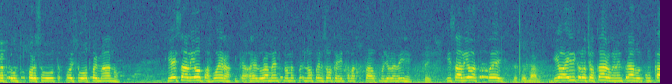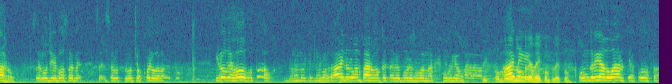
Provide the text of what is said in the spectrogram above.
me preguntó por su, por su otro hermano. Y él salió para afuera y que eh, seguramente no, me, no pensó que él estaba acostado, como yo le dije. Sí, Y salió otra vez. de su hermano. Y ahí que lo chocaron en la entrada con un carro. Se lo llevó, se, me- se, se lo, lo chocó y lo desbarató. Y lo dejó botado. No lo, no lo Ay, no lo amparó, que tal vez por eso fue más que murió. Sí, ¿cómo es el nombre mío. de completo? Hungría Duarte Acosta.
